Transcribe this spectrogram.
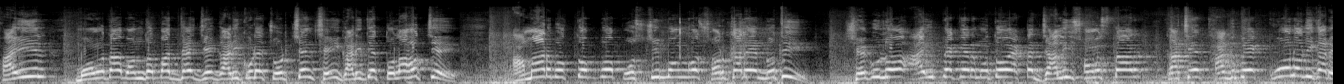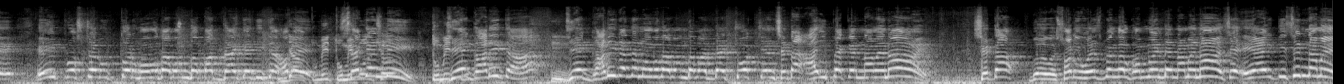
ফাইল মমতা বন্দ্যোপাধ্যায় যে গাড়ি করে চড়ছেন সেই গাড়িতে তোলা হচ্ছে। আমার বক্তব্য পশ্চিমবঙ্গ সরকারের নথি। সেগুলো আইপ্যাকের মতো একটা জালি সংস্থার কাছে থাকবে কোন অধিকারে? এই প্রশ্নের উত্তর মমতা বন্দ্যোপাধ্যায়কে দিতে হবে। সেকেন্ডলি যে গাড়িটা যে গাড়িটাতে মমতা বন্দ্যোপাধ্যায় চড়ছেন সেটা আইপ্যাকের নামে নয়। সেটা সরি ওয়েস্ট বেঙ্গল গভর্নমেন্টের নামে নয় সে এআইটিসির নামে।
